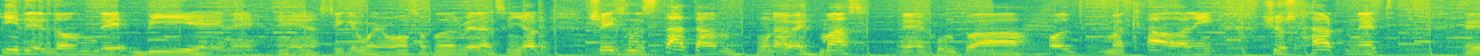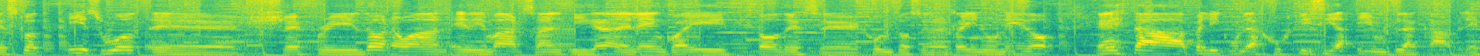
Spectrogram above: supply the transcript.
y de dónde viene. ¿eh? Así que bueno, vamos a poder ver al señor Jason Statham una vez más, ¿eh? junto a Holt McCallany, Josh Hartnett. Eh, Scott Eastwood, Jeffrey Donovan, Eddie Marsan y gran elenco ahí, todos juntos en el Reino Unido, esta película Justicia Implacable.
